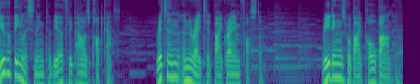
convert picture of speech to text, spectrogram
You have been listening to the Earthly Powers podcast, written and narrated by Graham Foster. Readings were by Paul Barnhill.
